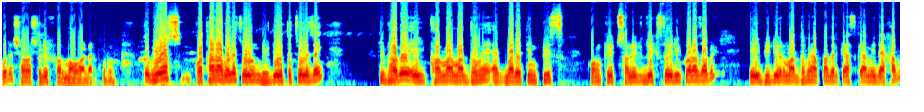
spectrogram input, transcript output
করে সরাসরি ফর্মা অর্ডার করুন। তো ভিউয়ার্স কথা না বলে চলুন ভিডিওতে চলে যাই। কীভাবে এই ফর্মার মাধ্যমে একবারে তিন পিস কংক্রিট সলিড ব্রিক্স তৈরি করা যাবে? এই ভিডিওর মাধ্যমে আপনাদেরকে আজকে আমি দেখাবো।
